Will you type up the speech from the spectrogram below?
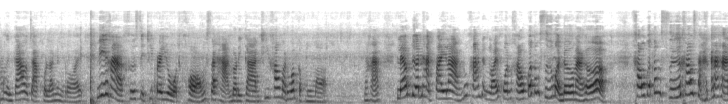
39,000 จากคนละ 100 นี่ค่ะ คือสิทธิประโยชน์ของสถานบริการที่เข้ามาร่วมกับมูมอ นะคะ แล้วเดือนถัดไปล่ะ ลูกค้า100คนเขาก็ต้องซื้อเหมือนเดิมอะเธอเขาก็ต้องซื้อข้าวสารอาหาร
